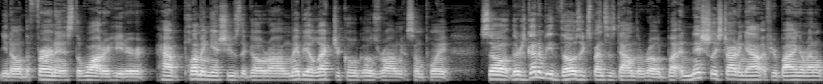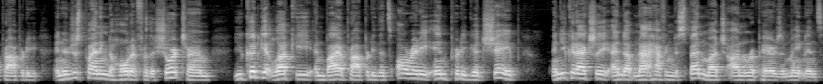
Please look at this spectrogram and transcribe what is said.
you know, the furnace, the water heater, have plumbing issues that go wrong, maybe electrical goes wrong at some point. So there's going to be those expenses down the road. But initially starting out, if you're buying a rental property and you're just planning to hold it for the short term, you could get lucky and buy a property that's already in pretty good shape and you could actually end up not having to spend much on repairs and maintenance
